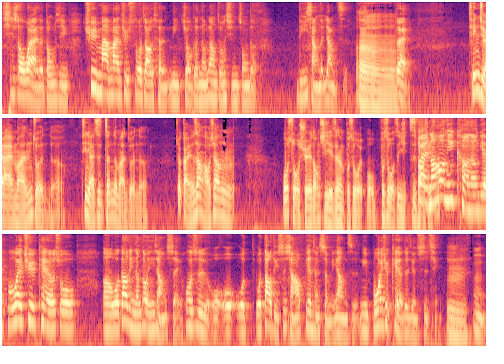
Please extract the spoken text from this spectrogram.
吸收外来的东西，去慢慢去塑造成你九个能量中心中的理想的样子。嗯，对，听起来蛮准的，听起来是真的蛮准的，就感觉上好像我所学的东西也真的不是我，我不是我自己自发的。对，然后你可能也不会去 care 说。呃，我到底能够影响谁，或者是我我我我到底是想要变成什么样子？你不会去 care 这件事情。嗯嗯，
